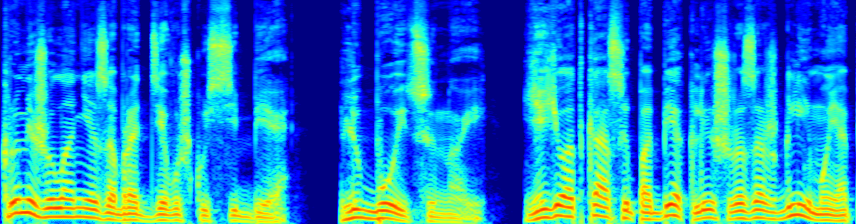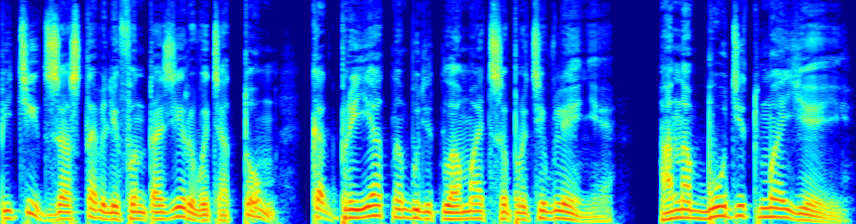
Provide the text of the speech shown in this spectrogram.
кроме желания забрать девушку себе. Любой ценой. Ее отказ и побег лишь разожгли мой аппетит, заставили фантазировать о том, как приятно будет ломать сопротивление. Она будет моей.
